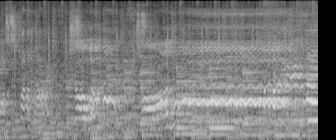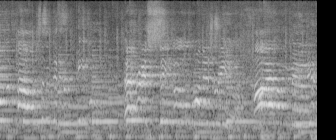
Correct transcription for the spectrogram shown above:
Austin, but alive. So alive, so alive. The different people, every single one is real. I have a million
